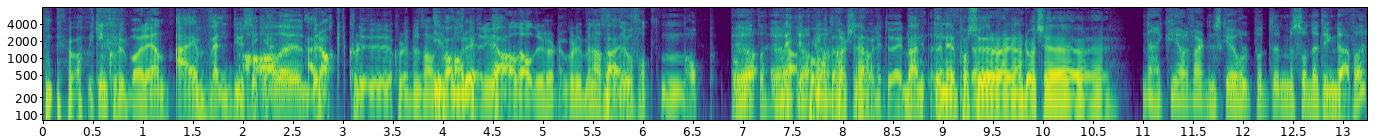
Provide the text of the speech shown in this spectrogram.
det var Hvilken klubb var det igjen? Jeg er veldig Han usikker. hadde Jeg- brakt klubben klubbens I Vannerøy. ja. Hadde aldri hørt om klubben. Altså, Nei. hadde jo fått den opp, på en Ja, måte. ja, Ja, på en måte. Kanskje det Ja. var litt uheldig. Bent nede på Sør Arena, du har ikke Nei, hva i all verden skal jeg holde på med sånne ting der for?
